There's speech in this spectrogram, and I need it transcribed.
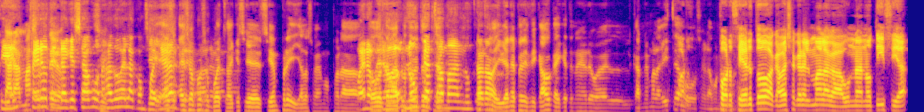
Bien, más pero sorteo. tendrá que ser abonado el Sí, eso, acompañante. eso por Vale, supuesto, vale. hay que ser siempre y ya lo sabemos para Bueno, todo pero nunca este está año. mal, nunca No, no, y viene especificado que hay que tener o el carnet malaguista Por- o ser abonado. Por cierto, acaba de sacar el Málaga una noticia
